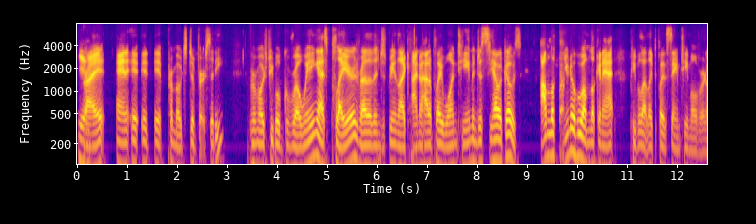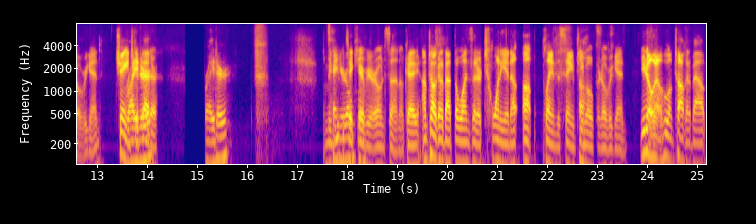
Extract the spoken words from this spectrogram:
Yeah, right? And it, it, it promotes diversity, it promotes people growing as players rather than just being like, I know how to play one team and just see how it goes. I'm look, you know who I'm looking at? People that like to play the same team over and over again. Change, get Ryder. better. Ryder. I mean, you can 10-year-old take care of your own son, okay? I'm talking about the ones that are 20 and up playing the same team Oh. over and over again. You know who I'm talking about.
